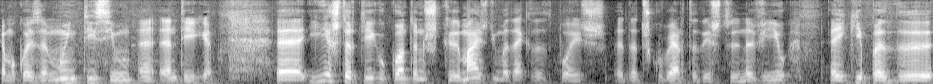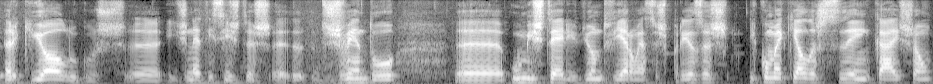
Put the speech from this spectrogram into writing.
é uma coisa muitíssimo eh, antiga. Eh, e este artigo conta-nos que, mais de uma década depois eh, da descoberta deste navio, a equipa de arqueólogos eh, e geneticistas eh, desvendou eh, o mistério de onde vieram essas presas e como é que elas se encaixam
